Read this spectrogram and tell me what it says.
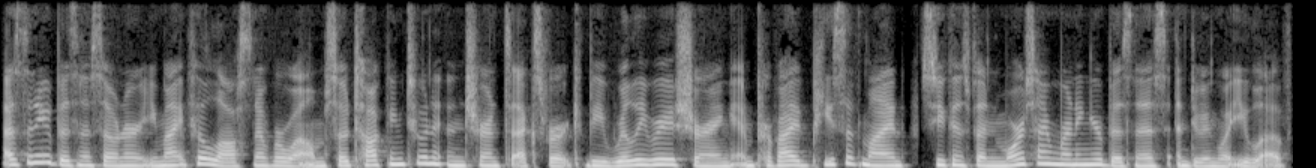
As the new business owner, you might feel lost and overwhelmed, so talking to an insurance expert can be really reassuring and provide peace of mind so you can spend more time running your business and doing what you love.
